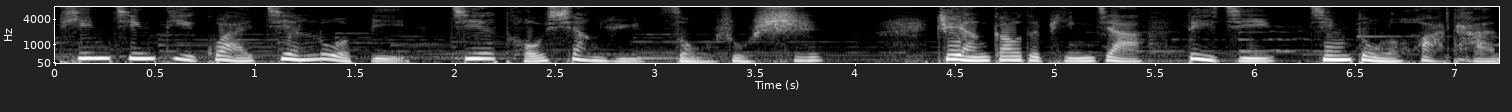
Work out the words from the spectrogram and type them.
天精地怪见落笔，街头项羽总入诗。这样高的评价立即惊动了画坛。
